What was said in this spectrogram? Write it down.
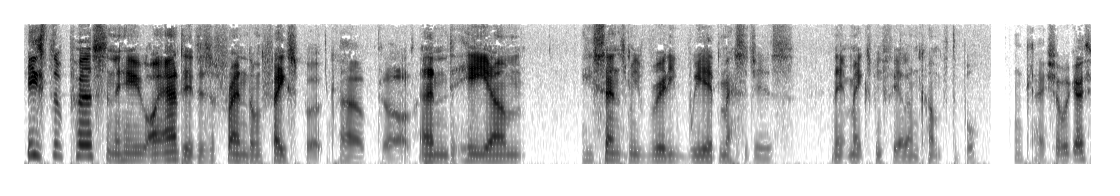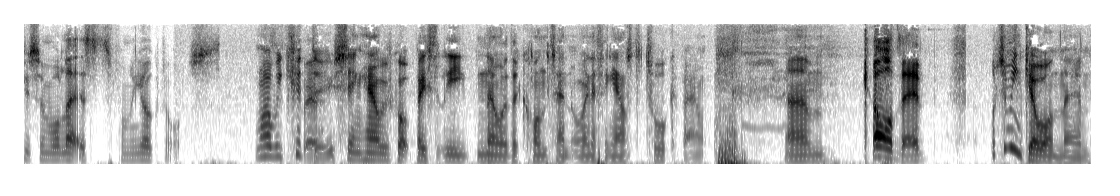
He's the person who I added as a friend on Facebook, Oh God. and he um he sends me really weird messages, and it makes me feel uncomfortable. Okay, shall we go through some more letters from the Yognauts? Well, we could do, seeing how we've got basically no other content or anything else to talk about. Um, Go on then. what do you mean go on then?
